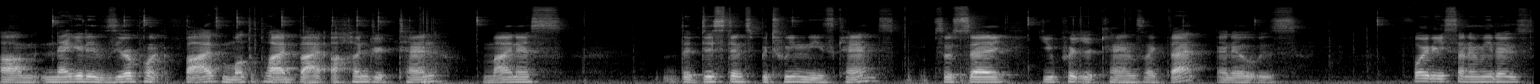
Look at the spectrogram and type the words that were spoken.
um, negative 0.5 multiplied by 110 minus the distance between these cans. So say you put your cans like that and it was 40 centimeters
